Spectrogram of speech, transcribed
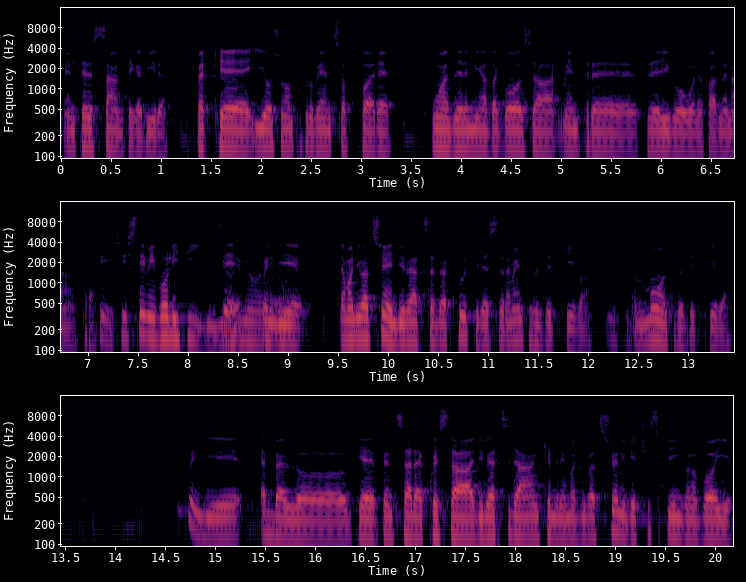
È interessante capire perché io sono più propenso a fare una determinata cosa mentre Federico vuole farne un'altra. Sì, sistemi volitivi Sì, quindi la motivazione è diversa per tutti ed è estremamente soggettiva, Mhm. è molto soggettiva. Quindi è bello che pensare a questa diversità anche nelle motivazioni che ci spingono poi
